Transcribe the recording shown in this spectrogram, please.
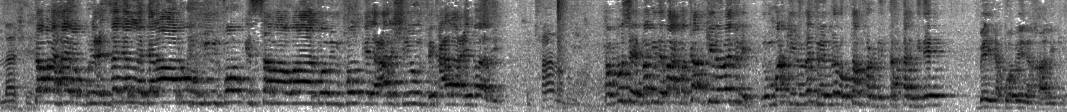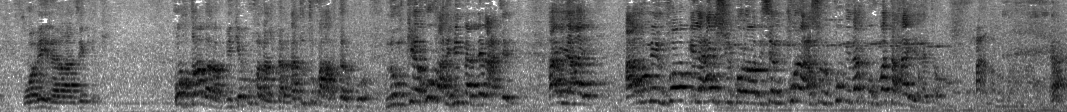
لا شيء توا هاي رب العزة جل جلاله من فوق السماوات ومن فوق العرش ينفق على عباده. سبحان الله. حبوسه ما قد بعد ما كم كيلو متر؟ نما كيلو متر اللي لو تنفر بالتحتن كده بينك وبين خالقك وبين رازقك. وطاب ربك كفر التن أتتك هبتلكو نمكي كفر هن اللي نعتل هاي هاي أنا من فوق العرش كرة بسم كرة عسل كوك نكو ما تحيي هتو سبحان الله؟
